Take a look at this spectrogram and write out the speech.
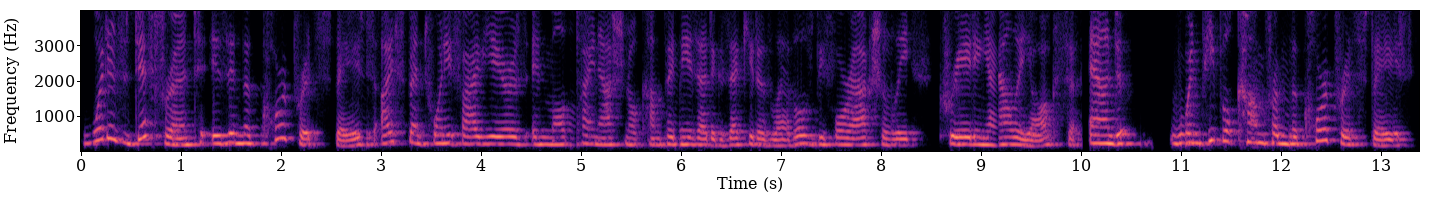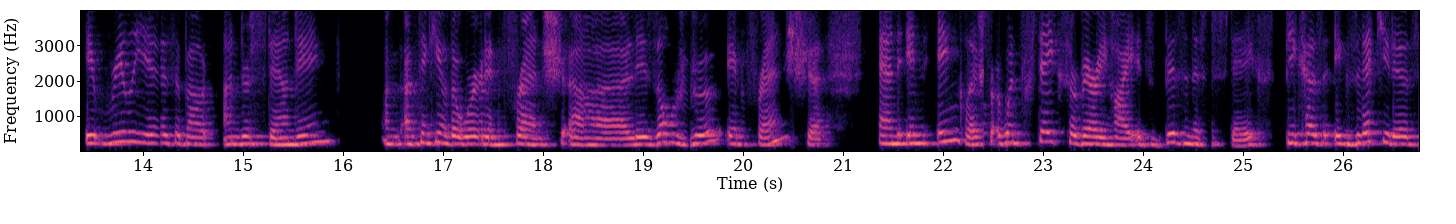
what is different is in the corporate space. I spent 25 years in multinational companies at executive levels before actually creating Aleox. And when people come from the corporate space, it really is about understanding. I'm, I'm thinking of the word in French, uh, les enjeux in French. And in English, when stakes are very high, it's business stakes because executives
